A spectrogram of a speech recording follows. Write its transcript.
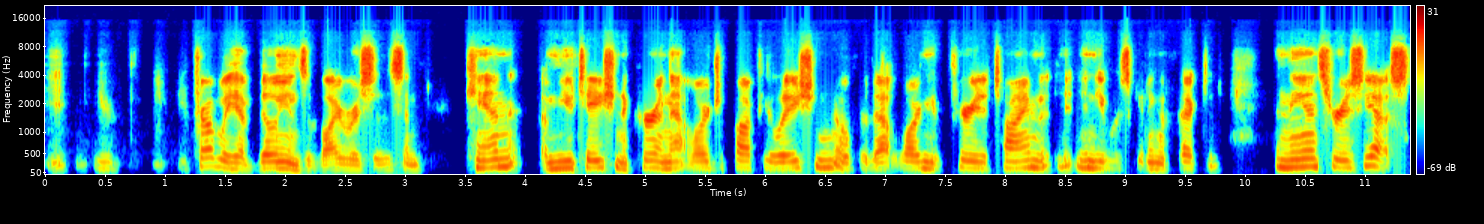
you, you, you probably have billions of viruses. And can a mutation occur in that large a population over that long period of time that India was getting affected? And the answer is yes.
